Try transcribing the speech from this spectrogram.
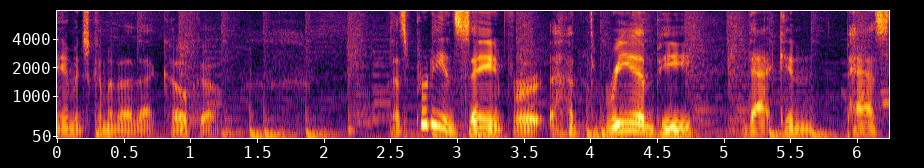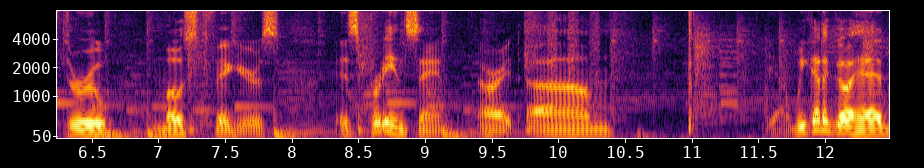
damage coming out of that Koko. That's pretty insane for a 3 MP that can pass through most figures. It's pretty insane. All right. Um, yeah, we got to go ahead.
